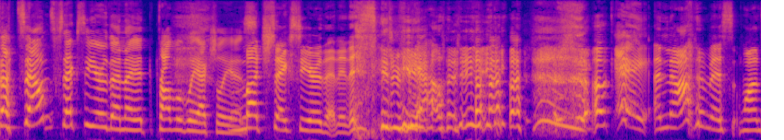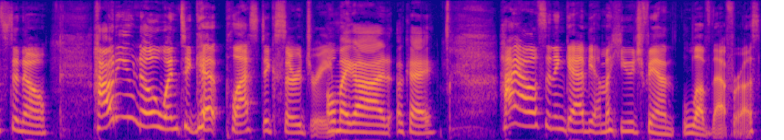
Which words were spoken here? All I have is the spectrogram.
That sounds sexier than it probably actually is. Much sexier than it is in reality. okay, Anonymous wants to know How do you know when to get plastic surgery? oh my god. Okay. Hi, Allison and Gaby. I'm a huge fan. Love that for us.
